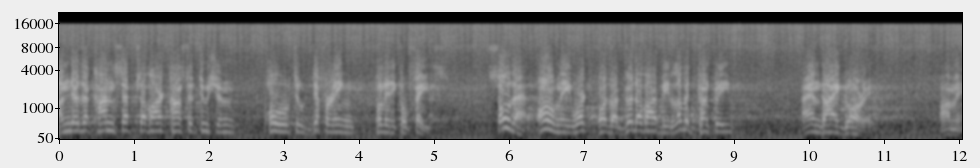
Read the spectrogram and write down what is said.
under the concepts of our Constitution, hold to differing political faiths, so that all may work for the good of our beloved country and thy glory. Amen.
